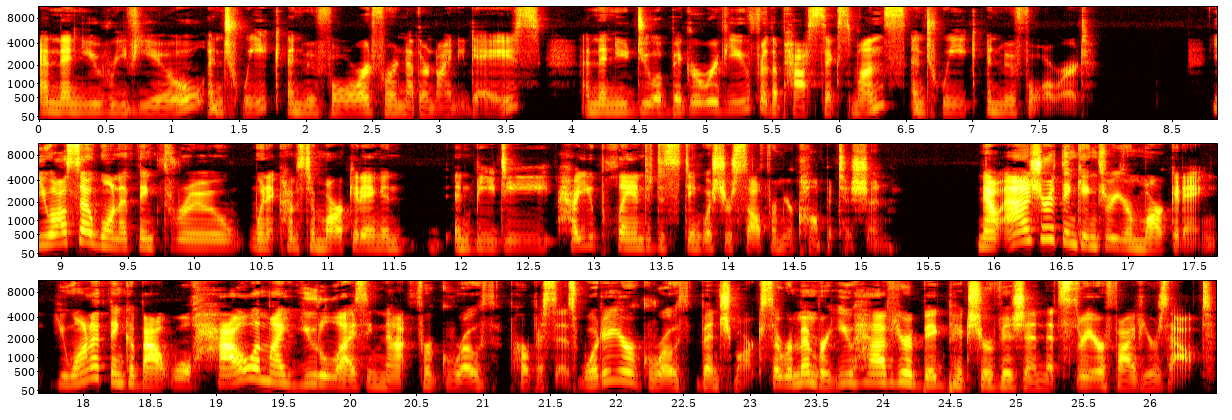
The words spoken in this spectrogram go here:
And then you review and tweak and move forward for another 90 days. And then you do a bigger review for the past six months and tweak and move forward. You also want to think through when it comes to marketing and, and BD, how you plan to distinguish yourself from your competition. Now, as you're thinking through your marketing, you want to think about well, how am I utilizing that for growth purposes? What are your growth benchmarks? So remember, you have your big picture vision that's three or five years out.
